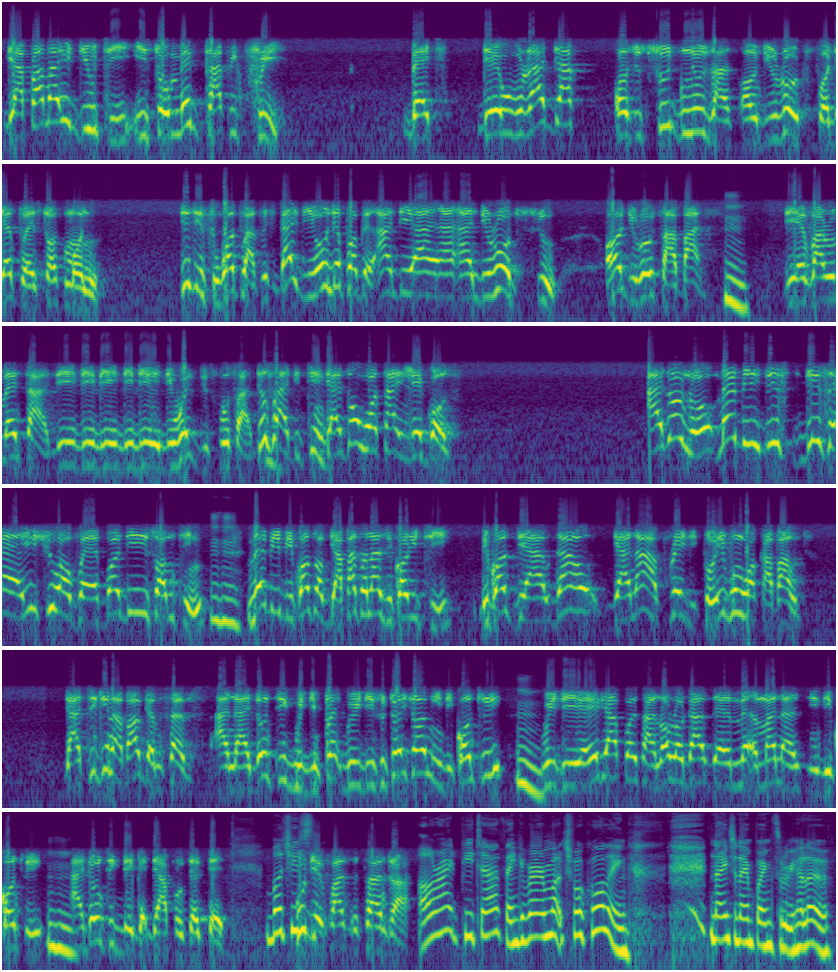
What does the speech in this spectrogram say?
Their primary duty is to make traffic free, but they would rather constitute nuisance on the road for them to extort money. This is what we are facing. That is the only problem. And the uh, and the roads too. All the roads are bad. Hmm. The environmental, the the, the, the, the, the waste disposal. Those are the things. There is no water in Lagos. I don't know. Maybe this this uh, issue of uh, body something. Mm-hmm. Maybe because of their personal security, because they are now they are now afraid to even walk about. They are thinking about themselves, and I don't think with the with the situation in the country, Mm. with the area boys and all other uh, ma- manners in the country, Mhm. I don't think they they are protected. But you Who they Sandra? All right, Peter. Thank you very much for calling. 99.3. Hello.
